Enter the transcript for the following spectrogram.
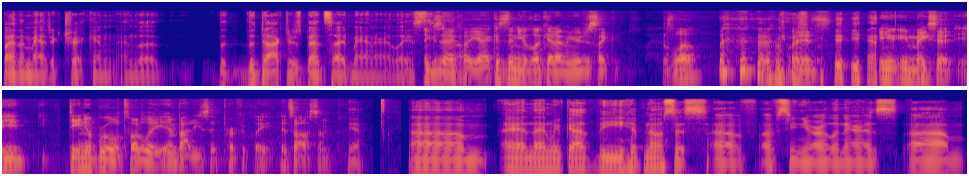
by the magic trick and and the the, the doctor's bedside manner, at least. Exactly, yeah. Because then you look at him and you're just like, Laszlo? but it's, yeah. he, he makes it, he, Daniel Bruhl totally embodies it perfectly. It's awesome. Yeah. Um, and then we've got the hypnosis of of Senora Linares. Um,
